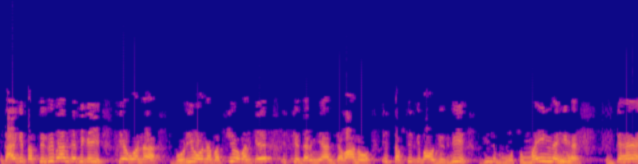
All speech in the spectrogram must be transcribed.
गाय की तफसील भी बयान कर दी गई कि वो न बूढ़ी हो, न बच्ची हो, बल्कि इसके दरमियान जवान हो। इस तफसील के बावजूद भी दिल मुतमिन नहीं है। सुनते हैं?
